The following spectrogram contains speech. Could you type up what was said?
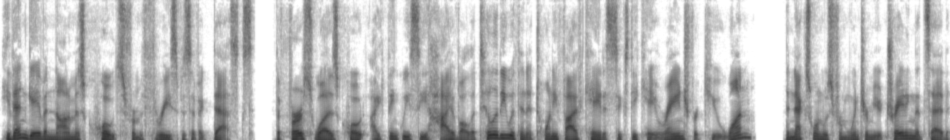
He then gave anonymous quotes from three specific desks. The first was, quote, I think we see high volatility within a 25K to 60K range for Q1. The next one was from Wintermute Trading that said,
